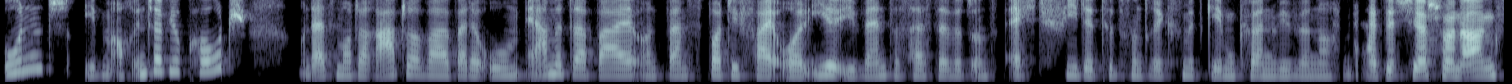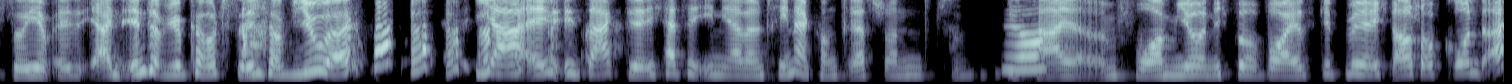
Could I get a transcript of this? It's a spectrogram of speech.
und eben auch Interviewcoach. Und als Moderator war er bei der OMR mit dabei und beim Spotify All Ear Event. Das heißt, er wird uns echt viele Tipps und Tricks mitgeben können, wie wir noch. Hatte ich ja schon Angst, so ein Interviewcoach zu interviewen. ja, ich, ich sag dir, ich hatte ihn ja beim Trainerkongress schon total ja. ähm, vor mir und ich so, boah, jetzt geht mir echt auch schon auf Grund.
